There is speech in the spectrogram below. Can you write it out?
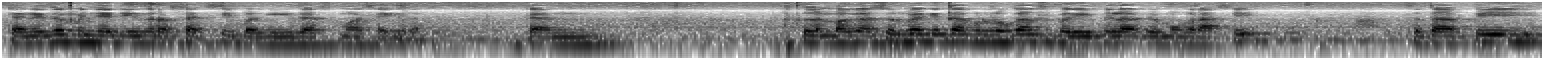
Dan itu menjadi introspeksi bagi kita semua saya kira. Dan lembaga survei kita perlukan sebagai pilar demokrasi, tetapi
